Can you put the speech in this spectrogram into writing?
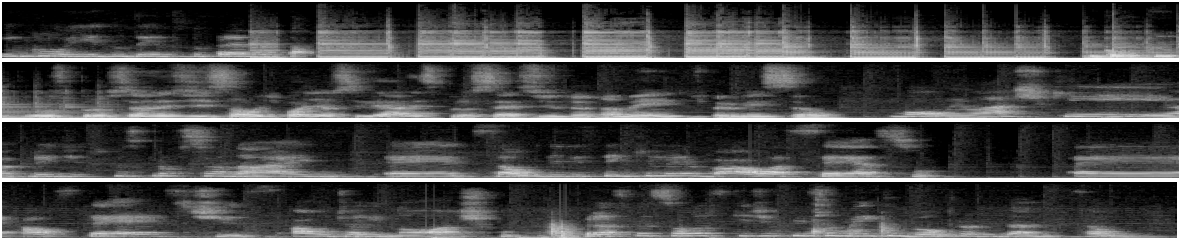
incluído dentro do pré-natal. E como que os profissionais de saúde podem auxiliar nesse processo de tratamento, de prevenção? Bom, eu acho que eu acredito que os profissionais é, de saúde eles têm que levar o acesso é, aos testes, ao diagnóstico para as pessoas que dificilmente vão para a unidade de saúde.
